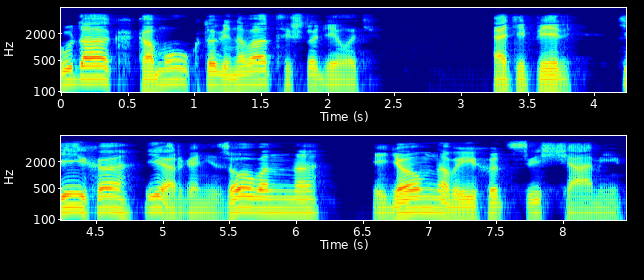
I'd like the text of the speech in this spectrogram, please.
Куда, к кому, кто виноват и что делать. А теперь тихо и организованно идем на выход с вещами.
